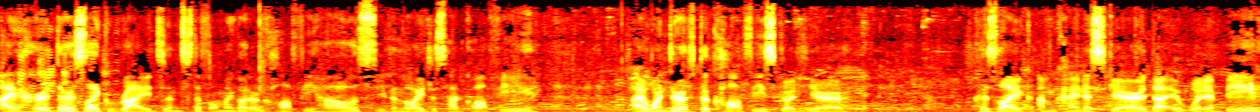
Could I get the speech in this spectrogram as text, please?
I heard there's like rides and stuff. Oh my god, a coffee house, even though I just had coffee. I wonder if the coffee's good here. Cause like, I'm kind of scared that it wouldn't be.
